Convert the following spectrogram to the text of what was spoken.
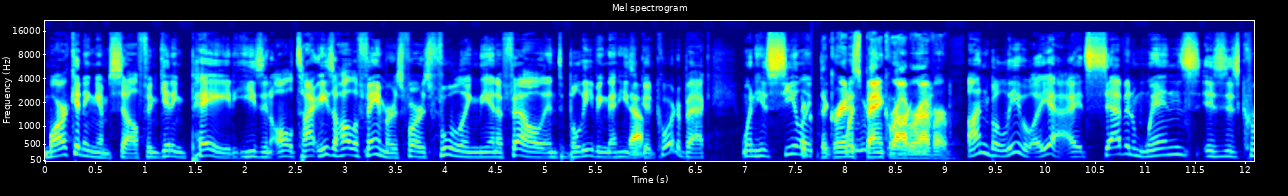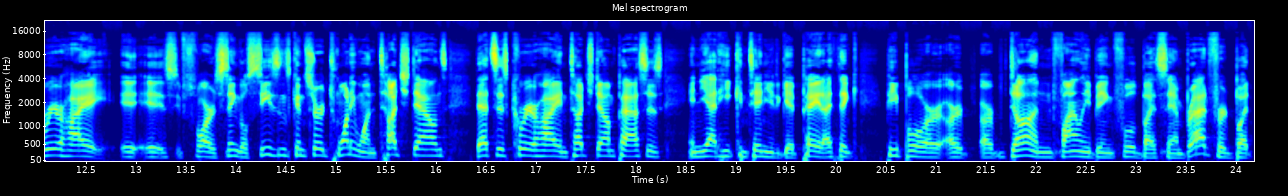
marketing himself and getting paid, he's an all time he's a Hall of Famer as far as fooling the NFL into believing that he's yeah. a good quarterback when his ceiling the greatest bank robber ever. Unbelievable. Yeah, it's 7 wins is his career high is as far as single seasons concerned, 21 touchdowns. That's his career high in touchdown passes and yet he continued to get paid. I think people are, are, are done finally being fooled by Sam Bradford, but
